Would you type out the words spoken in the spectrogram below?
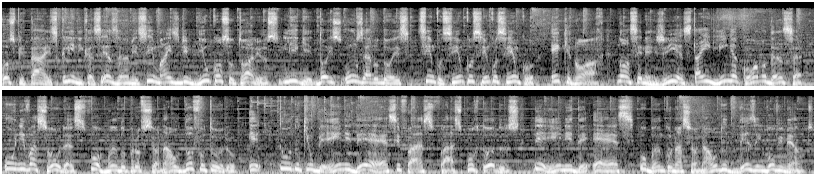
Hospitais, clínicas, exames e mais de mil consultórios. Ligue 2102 5555. Equinor. Nossa energia está em linha com a mudança. Univassouras, formando o profissional do futuro. E tudo que o BNDES faz, faz por todos. BNDES, o Banco Nacional do Desenvolvimento.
